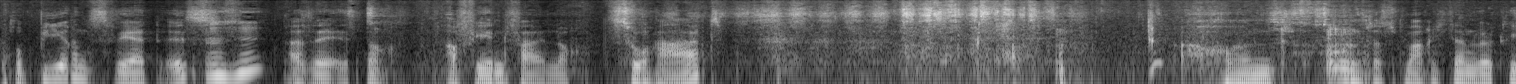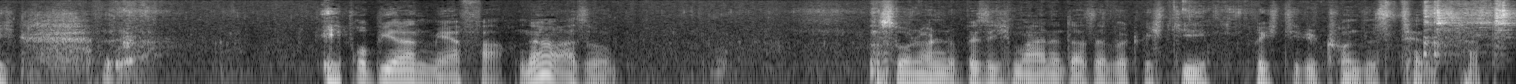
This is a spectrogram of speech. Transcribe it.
probierenswert ist. Also er ist noch auf jeden Fall noch zu hart. Und das mache ich dann wirklich. Ich probiere dann mehrfach, ne? Also so lange, bis ich meine, dass er wirklich die richtige Konsistenz hat.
